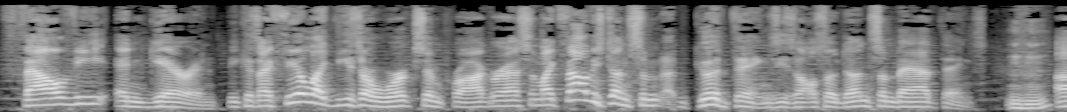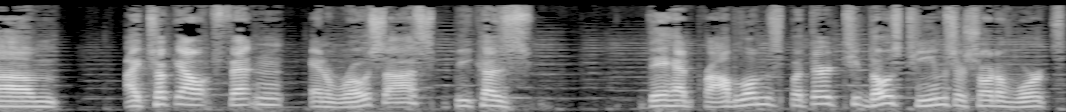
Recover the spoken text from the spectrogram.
Falvey and Guerin, because I feel like these are works in progress. And like Falvey's done some good things, he's also done some bad things. Mm-hmm. Um, I took out Fenton and Rosas because they had problems, but their te- those teams are sort of works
